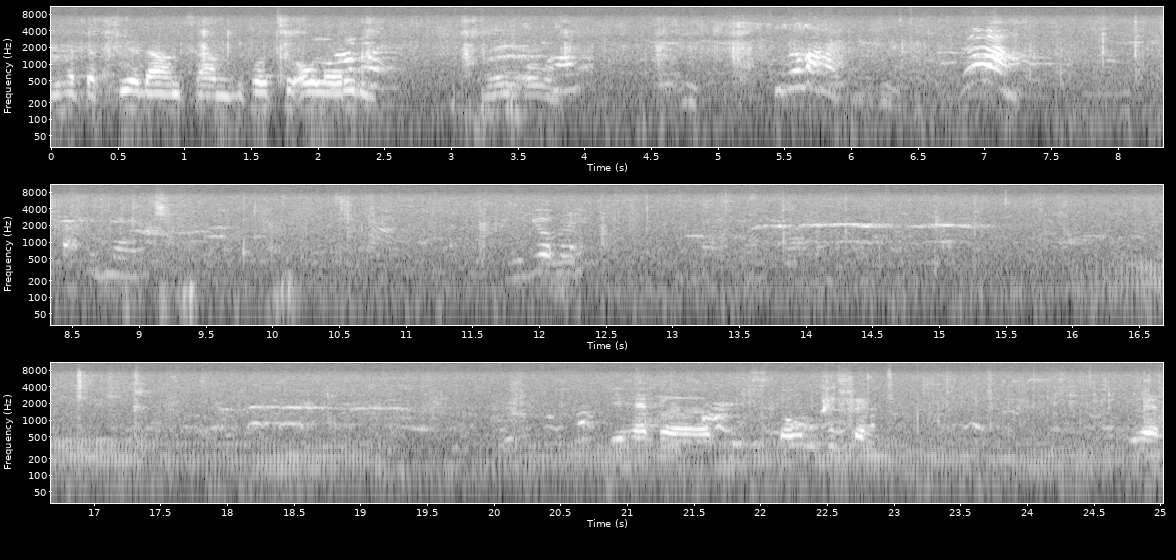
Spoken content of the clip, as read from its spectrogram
You have to clear down some because too old already. Very old one. We have a two stone different. We have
